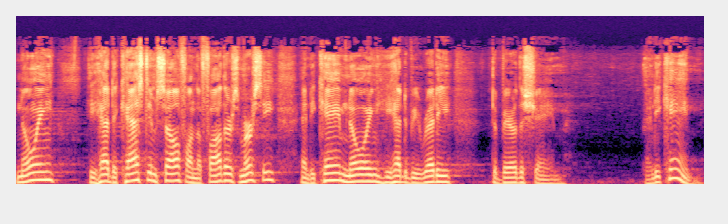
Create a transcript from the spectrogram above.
knowing he had to cast himself on the Father's mercy, and he came knowing he had to be ready to bear the shame. And he came.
